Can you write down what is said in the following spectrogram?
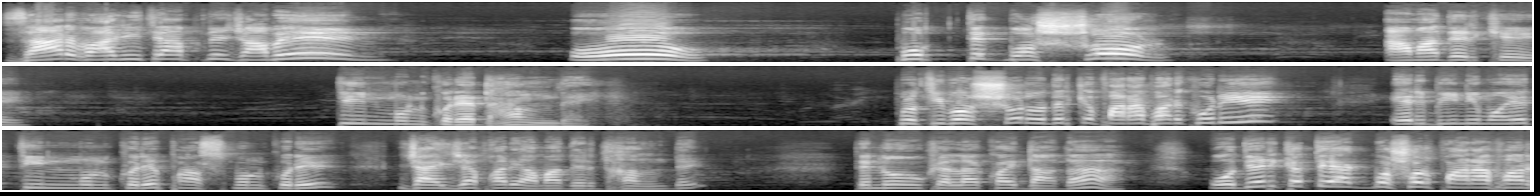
যার বাড়িতে আপনি যাবেন, ও প্রত্যেক বৎসর আমাদেরকে তিন মন করে ধান দেয়। প্রতি বৎসর ওদেরকে পারাপার করি, এর বিনিময়ে তিন মন করে, পাঁচ মন করে যাই যা পারে আমাদের ধান দে। তো নৌকেলা কয় দাদা ওদেরকে তো এক বছর পারাপার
